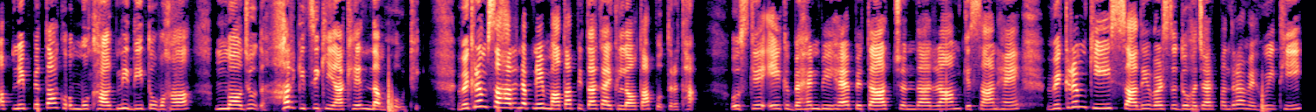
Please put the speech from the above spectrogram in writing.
अपने पिता को मुखाग्नि दी तो वहाँ मौजूद हर किसी की आँखें नम हो उठी। विक्रम सहारन अपने माता पिता का इकलौता पुत्र था। उसके एक बहन भी है, पिता चंदा राम किसान हैं। विक्रम की शादी वर्ष 2015 में हुई थी।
